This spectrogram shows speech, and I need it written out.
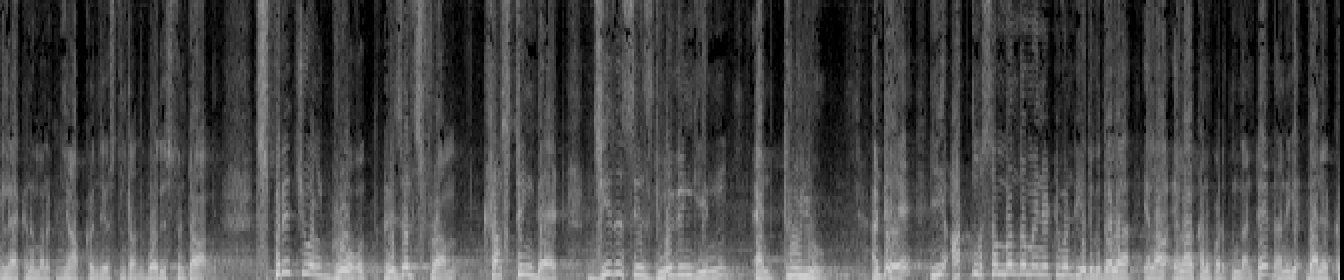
ఈ లేఖను మనకు జ్ఞాపకం చేస్తుంటాను బోధిస్తుంటాం spiritual growth results from trusting that Jesus is living in and through you అంటే ఈ ఆత్మ సంబంధమైనటువంటి ఎదుగుదల ఎలా ఎలా కనపడుతుందంటే దాని దాని యొక్క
